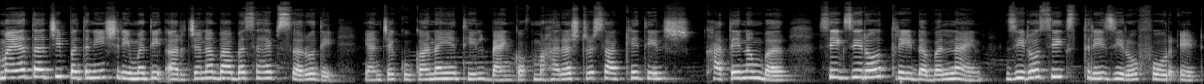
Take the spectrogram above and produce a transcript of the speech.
मयताची पत्नी श्रीमती अर्चना बाबासाहेब सरोदे यांच्या कुकाना येथील बँक ऑफ महाराष्ट्र शाखेतील श- खाते number six zero three double nine zero six three zero four eight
